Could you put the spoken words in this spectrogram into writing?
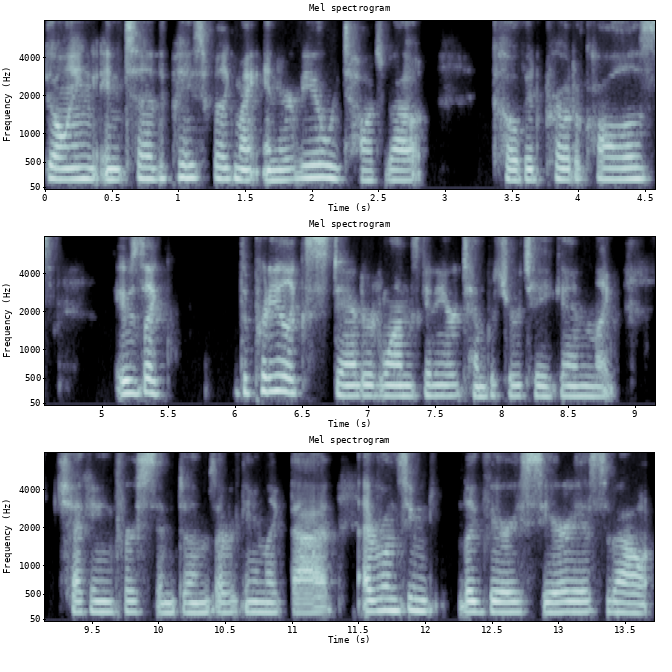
Going into the place for like my interview, we talked about COVID protocols. It was like the pretty like standard ones, getting your temperature taken, like checking for symptoms, everything like that. Everyone seemed like very serious about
